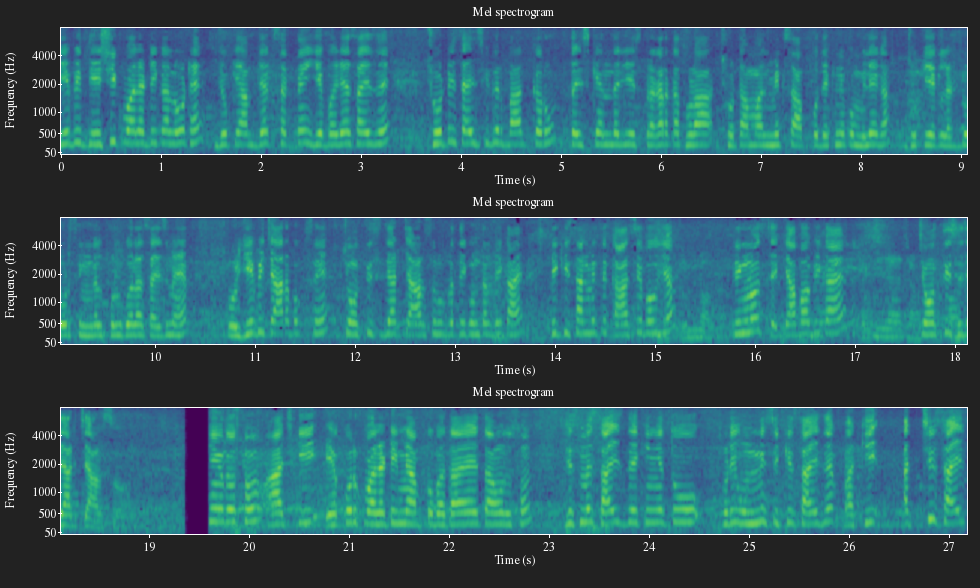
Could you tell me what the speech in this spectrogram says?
ये भी देशी क्वालिटी का लोट है, जो कि आप देख सकते हैं, ये बढ़िया साइज़ है। छोटी साइज़ की अगर बात करूँ तो इसके अंदर ये इस प्रकार का थोड़ा छोटा माल मिक्स आपको देखने को मिलेगा, जो कि एक लड्डू और सिंगल फुल गोला साइज़ में है। और ये भी चार बॉक्स हैं, चौंतीस हज़ार चार सौ रुपये प्रति कुंटल बिका है। ये किसान मित्र कहाँ से बहुजा रिंगनौद से। क्या भाव बिका है? चौंतीस हज़ार चार सौ। देखिए दोस्तों, आज की एक और क्वालिटी में आपको बता देता हूँ दोस्तों, जिसमें साइज़ देखेंगे तो थोड़ी उन्नीस, इक्कीस साइज़ है, बाकी अच्छी साइज़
